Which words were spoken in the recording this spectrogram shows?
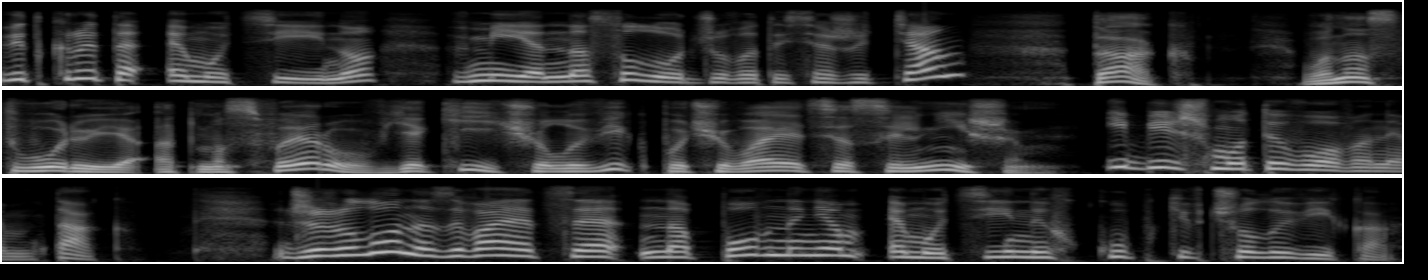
відкрита емоційно, вміє насолоджуватися життям, Так, вона створює атмосферу, в якій чоловік почувається сильнішим. і більш мотивованим, так. Джерело називає це наповненням емоційних кубків чоловіка.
